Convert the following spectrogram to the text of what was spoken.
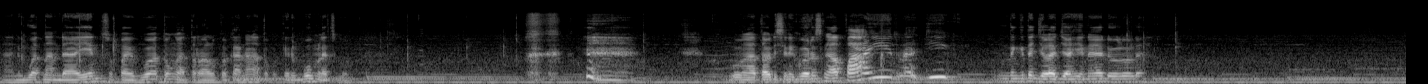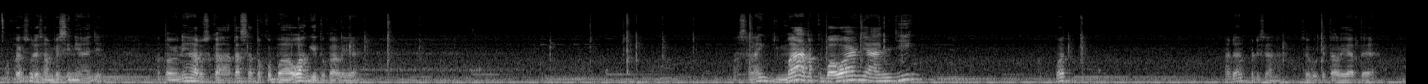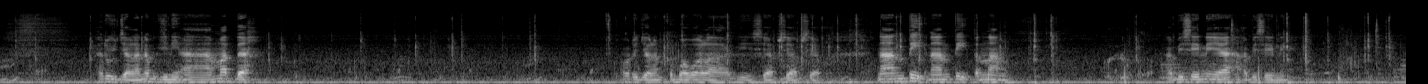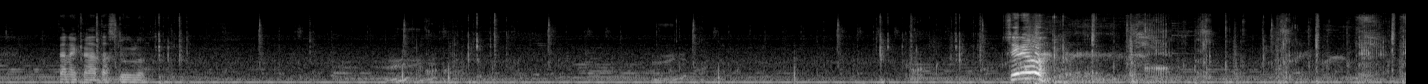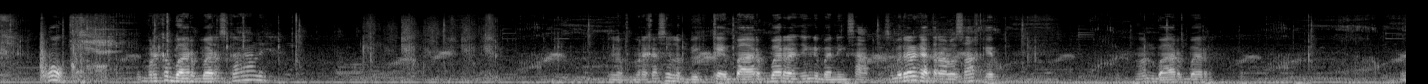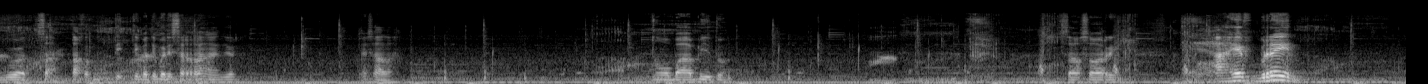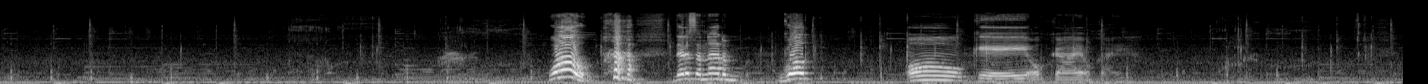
Nah ini buat nandain supaya gue tuh nggak terlalu ke kanan atau ke kiri. Boom, let's go. gue nggak tahu di sini gue harus ngapain anjing. Penting kita jelajahin aja dulu dah. Oke sudah sampai sini aja. Atau ini harus ke atas atau ke bawah gitu kali ya. Masalahnya gimana ke bawahnya anjing? What? Ada apa di sana? Coba kita lihat ya. Aduh, jalannya begini amat dah. Oh, udah jalan ke bawah lagi. Siap, siap, siap. Nanti, nanti, tenang. Habis ini ya, habis ini. Kita naik ke atas dulu. Sini lu. Wow, mereka barbar sekali. Mereka sih lebih kayak barbar anjing dibanding sakit. Sebenarnya nggak terlalu sakit, cuman barbar. Gue takut ti- tiba-tiba diserang anjir. Eh salah. Oh babi tuh. So sorry. I have brain. Wow! There's another gold. Oke, oke, oke.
